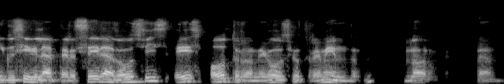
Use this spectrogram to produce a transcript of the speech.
Inclusive la tercera dosis es otro negocio tremendo, ¿no? ¿no?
